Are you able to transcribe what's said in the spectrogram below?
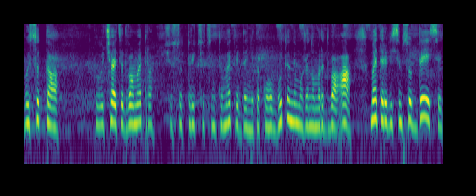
висота, виходить, 2 метри 630 сантиметрів. Да ні, такого бути не може. Номер 2. А, метр 810.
